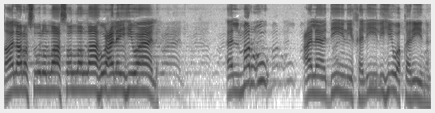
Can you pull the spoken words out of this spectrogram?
قال رسول الله صلى الله عليه وآله المرء على دين خليله وقرينه.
